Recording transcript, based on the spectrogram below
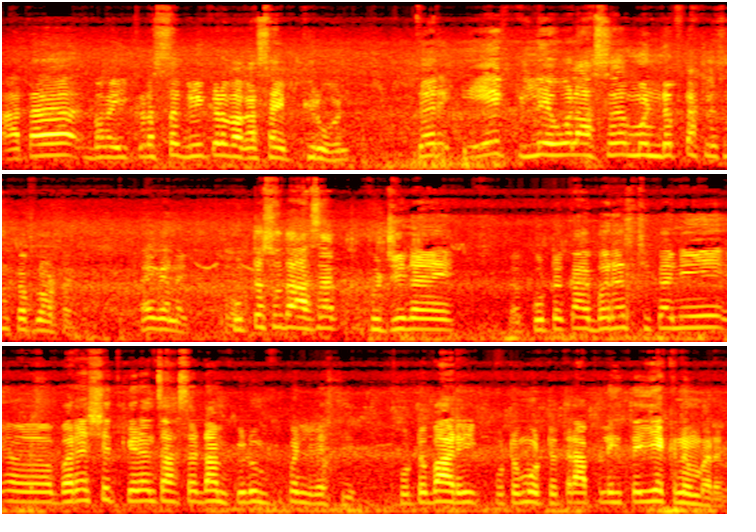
आता बघा इकडं सगळीकडे बघा साहेब फिरवून. तर एक लेवल असं मंडप टाकल्यासारखा प्लॉट आहे. आहे का नाही? कुठं सुद्धा असा खुजी नाही. कुठं काय बऱ्याच ठिकाणी बऱ्याच शेतकऱ्यांचं असं डामकी डुमकी पडलेली असते. कुठं बारीक कुठं मोठं तर आपल्या इथं एक नंबर आहे.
